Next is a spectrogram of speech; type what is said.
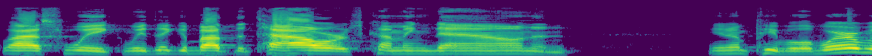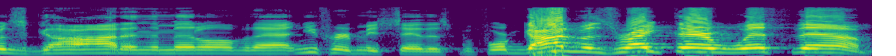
last week. We think about the towers coming down and you know, people, where was God in the middle of that? And you've heard me say this before. God was right there with them.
